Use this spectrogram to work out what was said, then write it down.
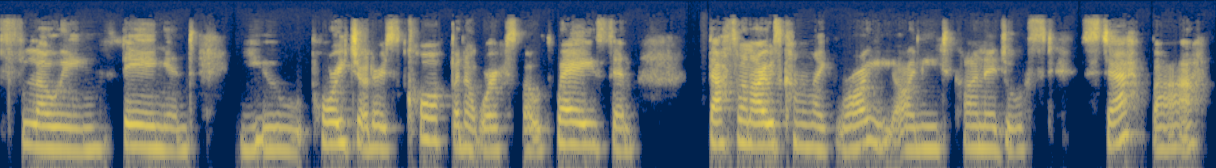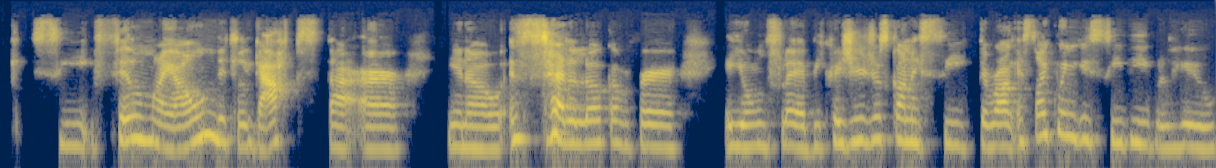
flowing thing and you pour each other's cup and it works both ways and that's when I was kind of like, right, I need to kind of just step back, see, fill my own little gaps that are, you know, instead of looking for a young flare because you're just going to seek the wrong. It's like when you see people who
